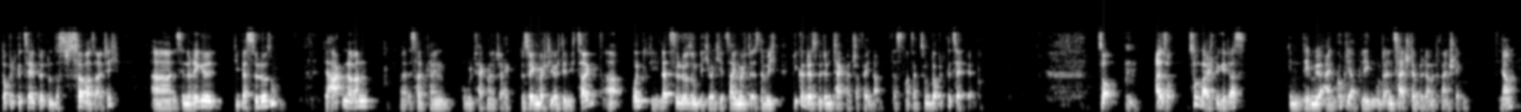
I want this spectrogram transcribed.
doppelt gezählt wird und das serverseitig. Äh, ist in der Regel die beste Lösung. Der Haken daran äh, ist halt kein Google Tag Manager Hack. Deswegen möchte ich euch den nicht zeigen. Und die letzte Lösung, die ich euch hier zeigen möchte, ist nämlich, wie könnt ihr das mit dem Tag Manager verhindern, dass Transaktionen doppelt gezählt werden. So, also zum Beispiel geht das, indem wir einen Cookie ablegen und einen Zeitstempel damit reinstecken. Ja?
